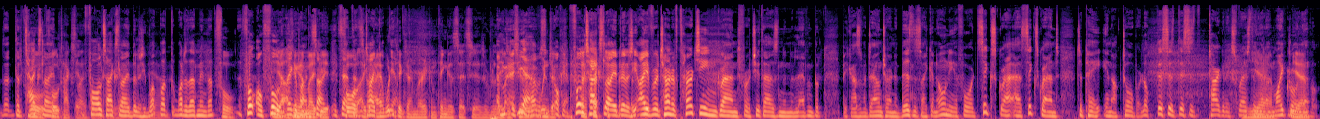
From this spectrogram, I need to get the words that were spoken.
the, the tax, full, li- full tax liability? Full tax liability. What, what what does that mean? That's full. full oh, full. Yeah, I beg your pardon. Sorry, it's full. I, I, wouldn't think the American thing is it's, it's related um, to yeah, winter. Okay, full tax liability. I have a return of thirteen grand for 2011, but because of a downturn in business, I can only afford six grand, uh, six grand to pay in October. Look, this is this is Target Express thing yeah, on a micro yeah. level.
